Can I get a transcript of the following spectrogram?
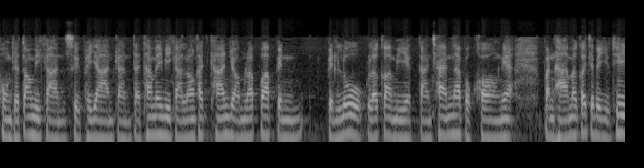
คงจะต้องมีการสืบพยานกัน แต่ถ้าไม่มีการร้องคัดค้านยอมรับว่าเป็นเป็นลูก แล้วก็มีการใช้อำนาจปกครองเนี่ยปัญหามันก็จะไปอยู่ที่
